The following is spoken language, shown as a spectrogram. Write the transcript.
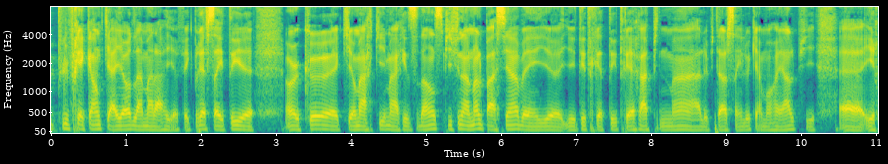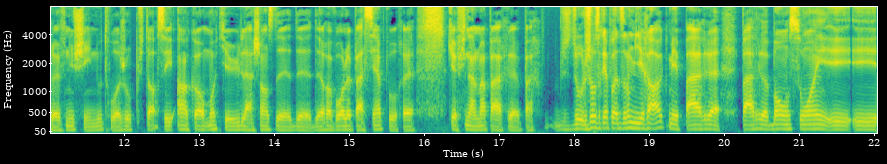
plus fréquente qu'ailleurs de la malaria. Fait que bref, ça a été euh, un cas qui a marqué ma résidence. Puis finalement, le patient, ben il a, il a été traité très rapidement à l'hôpital Saint-Luc à Montréal, puis euh, est revenu chez nous trois jours plus tard. C'est encore moi qui ai eu la chance de, de, de revoir le patient pour que finalement par par j'oserais pas dire miracle, mais par par bon soin et, et,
